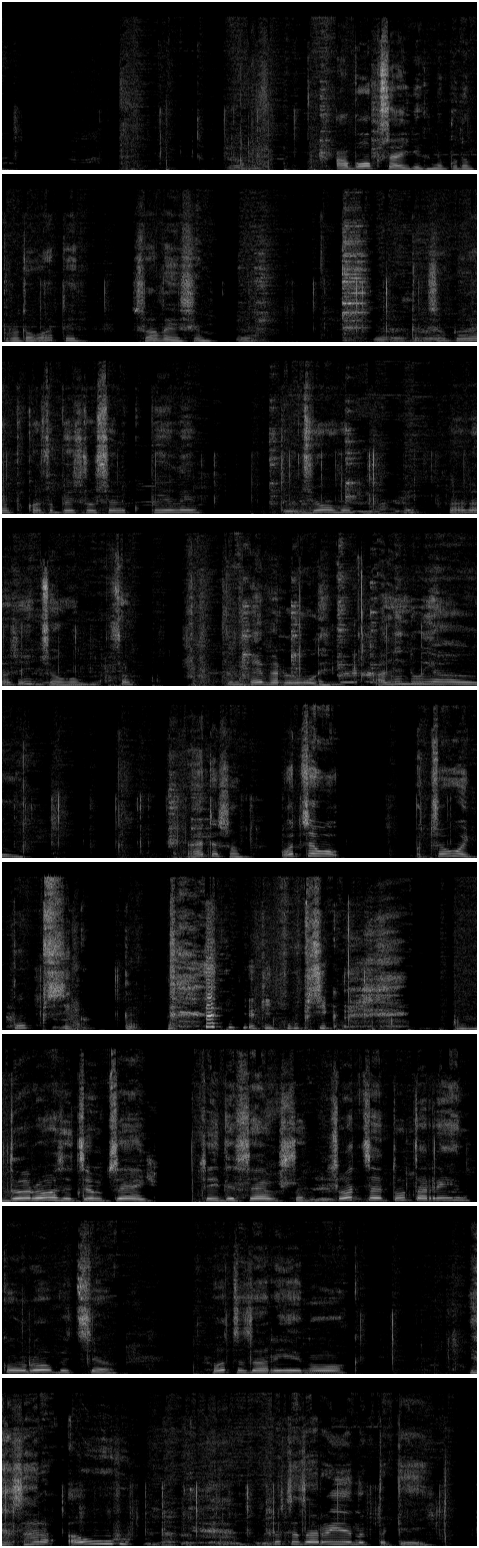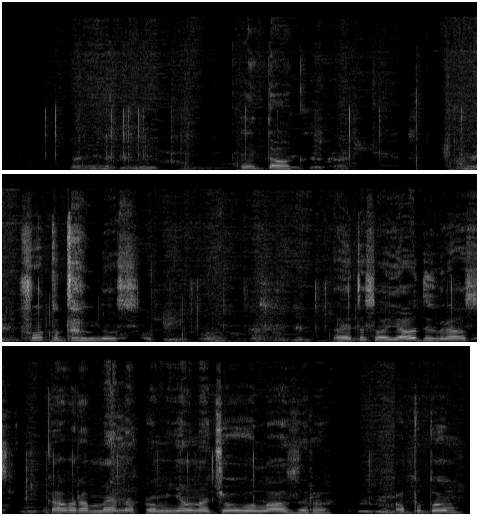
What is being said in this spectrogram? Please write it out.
Або все їх не будемо продавати. Залишимо. Так, заберемо, поки швидко все не купили. Цього. Зараз і цього. Все. Не вернули. Алілуя. Знаєте що? Оце о... Оце ой пупсик. Який пупсик. Дорозі цим цей. Цей десервся. Що це тут ринком робиться? Що це за ринок? Я зараз. Ау! Що це за ринок такий? Ну так. Що тут у нас? А це що, я один раз камерамена проміняв на цього лазера, а потім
